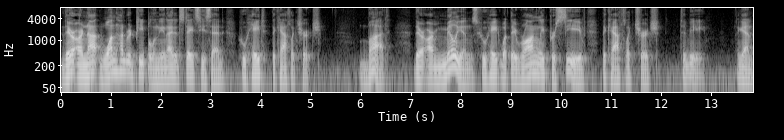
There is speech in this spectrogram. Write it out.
There are not 100 people in the United States, he said, who hate the Catholic Church. But there are millions who hate what they wrongly perceive the Catholic Church to be. Again,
